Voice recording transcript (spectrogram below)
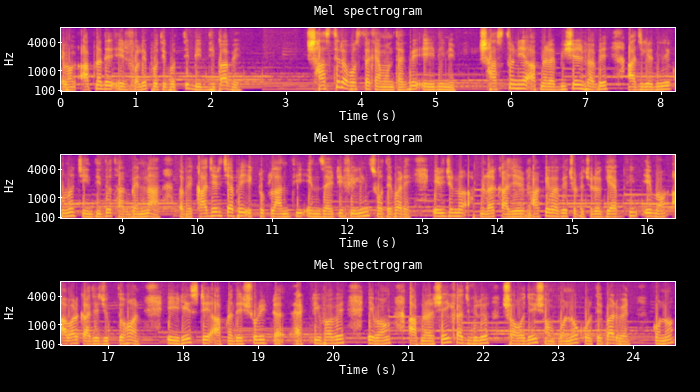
এবং আপনাদের এর ফলে প্রতিপত্তি বৃদ্ধি পাবে। স্বাস্থ্যের অবস্থা কেমন থাকবে এই দিনে? স্বাস্থ্য নিয়ে আপনারা বিশেষভাবে আজকের দিনে কোনো চিন্তিত থাকবেন না। তবে কাজের চাপে একটু ক্লান্তি এনজাইটি ফিলিংস হতে পারে। এর জন্য আপনারা কাজের ফাঁকে ফাঁকে ছোট ছোট গ্যাপ দিন এবং আবার কাজে যুক্ত হন। এই রেস্টে আপনাদের শরীরটা অ্যাক্টিভ হবে এবং আপনারা সেই কাজগুলো সহজেই সম্পন্ন করতে পারবেন। কোনো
